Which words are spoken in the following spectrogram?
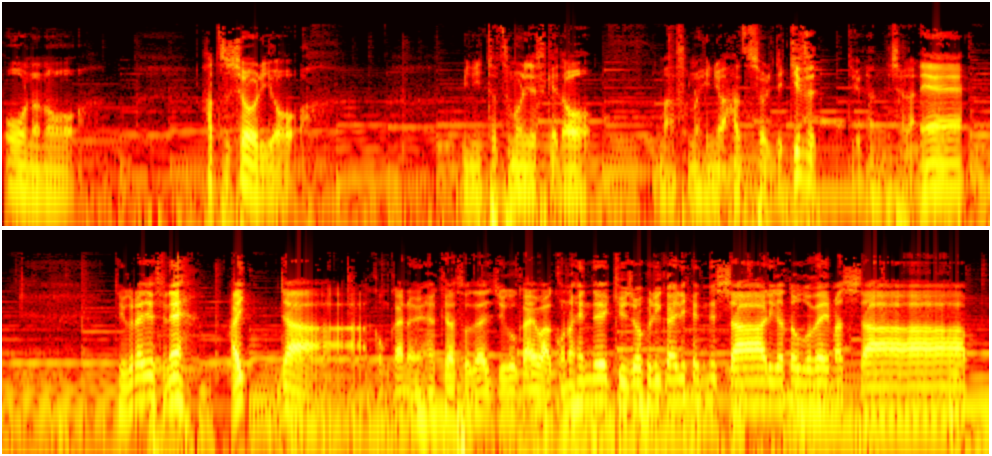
大野の初勝利を見に行ったつもりですけど、まあその日には初勝利できずっていう感じでしたがね。というぐらいですね。はい。じゃあ、今回の400キャスト第15回はこの辺で球場振り返り編でした。ありがとうございました。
